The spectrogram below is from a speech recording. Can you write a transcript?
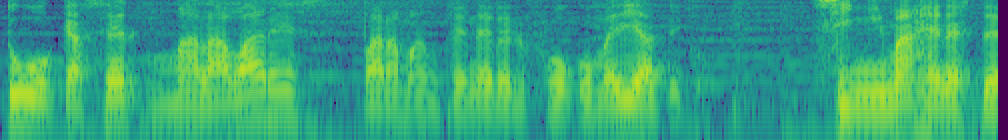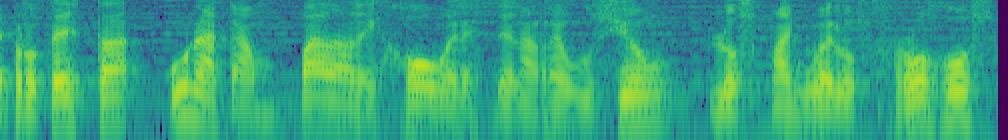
tuvo que hacer malabares para mantener el foco mediático. Sin imágenes de protesta, una acampada de jóvenes de la revolución, los pañuelos rojos,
